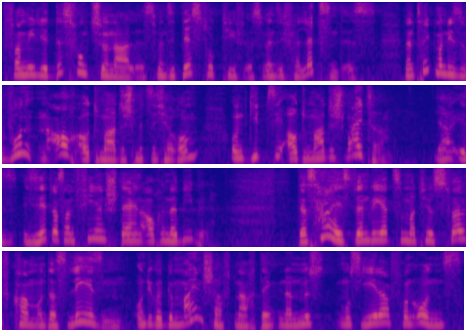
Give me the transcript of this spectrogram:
Familie dysfunktional ist, wenn sie destruktiv ist, wenn sie verletzend ist, dann trägt man diese Wunden auch automatisch mit sich herum und gibt sie automatisch weiter. Ja, ihr, ihr seht das an vielen Stellen auch in der Bibel. Das heißt, wenn wir jetzt zu Matthäus 12 kommen und das lesen und über Gemeinschaft nachdenken, dann muss, muss jeder von uns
